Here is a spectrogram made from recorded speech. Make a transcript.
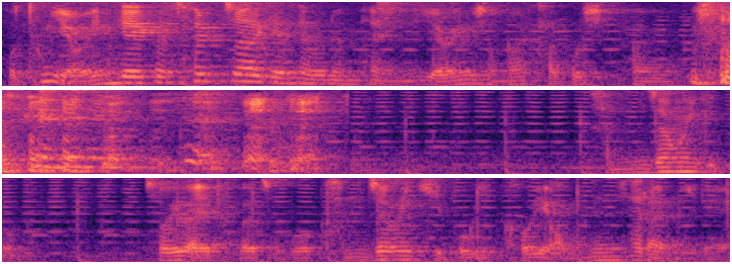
보통 여행 계획은 철저하게 세우는 편인데 여행 정말 가고 싶어요. 감정의 기복. 저희 와이프가 저거 감정의 기복이 거의 없는 사람이래요.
